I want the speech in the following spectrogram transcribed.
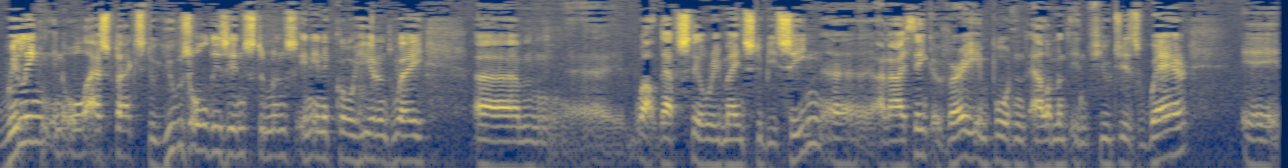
willing in all aspects to use all these instruments in, in a coherent way, um, uh, well, that still remains to be seen. Uh, and I think a very important element in the future is where, uh,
